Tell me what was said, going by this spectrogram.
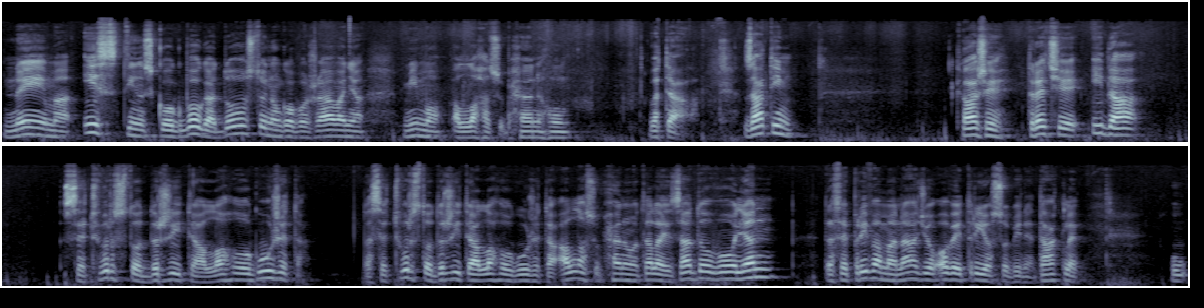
Nema istinskog Boga dostojnog obožavanja mimo Allaha subhanahu wa ta'ala. Zatim kaže treće i da se čvrsto držite Allahovog užeta. Da se čvrsto držite Allahovog užeta. Allah subhanahu wa ta'ala je zadovoljan da se pri vama nađu ove tri osobine. Dakle, u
